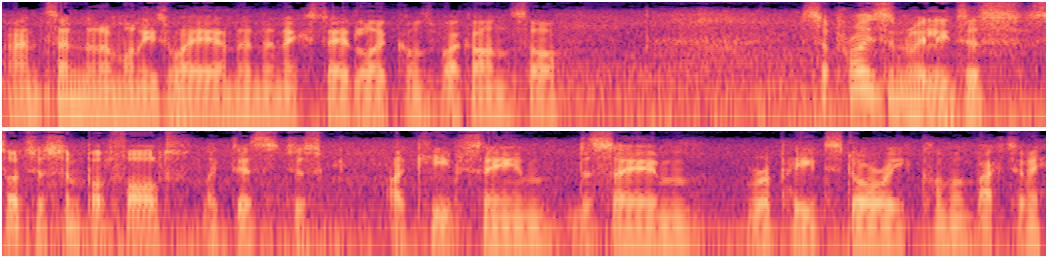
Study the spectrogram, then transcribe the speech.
and sending him on his way. And then the next day the light comes back on. So surprising really just such a simple fault like this just I keep seeing the same repeat story coming back to me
